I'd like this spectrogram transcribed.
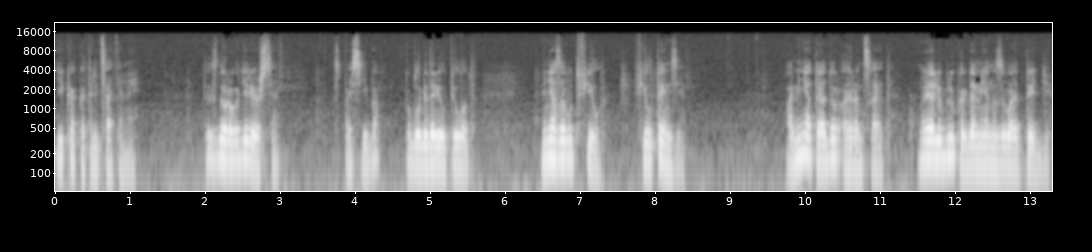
и как отрицательный. «Ты здорово дерешься». «Спасибо», – поблагодарил пилот. «Меня зовут Фил. Фил Тензи». «А меня Теодор Айронсайд. Но я люблю, когда меня называют Тедди».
